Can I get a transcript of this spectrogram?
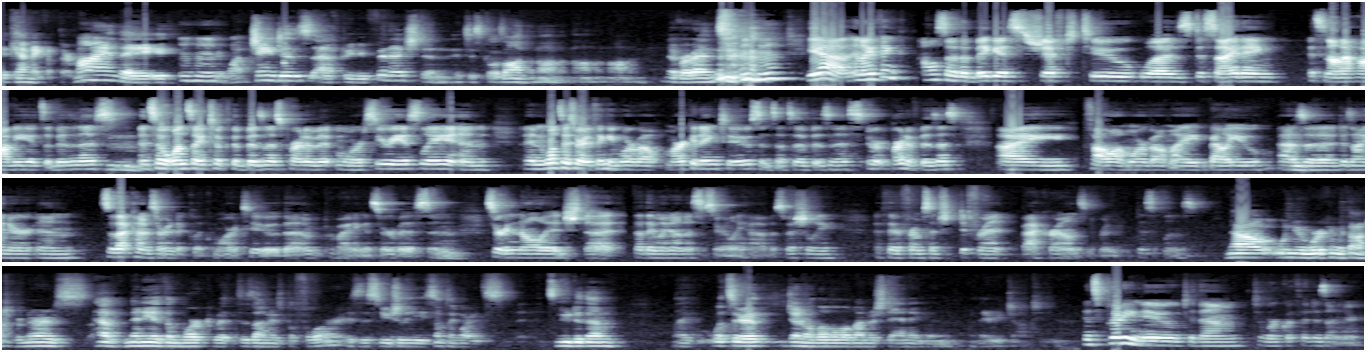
they can't make up their mind. They hmm they want changes after you finished, and it just goes on and on and on and on, and never ends. hmm Yeah, and I think also the biggest shift too was deciding it's not a hobby, it's a business. Mm. And so once I took the business part of it more seriously and and once I started thinking more about marketing too, since that's a business or part of business, I thought a lot more about my value as a designer and so that kind of started to click more to them providing a service and mm. certain knowledge that, that they might not necessarily have, especially if they're from such different backgrounds, different disciplines. Now, when you're working with entrepreneurs, have many of them worked with designers before? Is this usually something where it's it's new to them? Like, what's their general level of understanding when, when they reach out to you? It's pretty new to them to work with a designer.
